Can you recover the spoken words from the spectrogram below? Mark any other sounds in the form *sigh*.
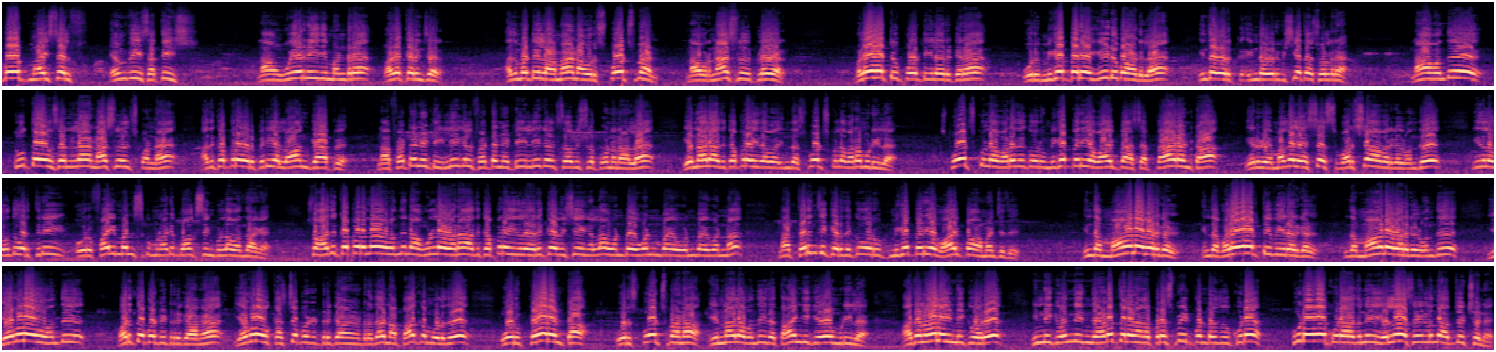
About myself MV Satish நான் உயர்நீதிமன்ற வழக்கறிஞர். அது மட்டும் இல்லாமல் நான் ஒரு ஸ்போர்ட்ஸ்மேன் நான் ஒரு நேஷனல் பிளேயர் விளையாட்டு போட்டியில் இருக்கிற ஒரு மிகப்பெரிய ஈடுபாடில் இந்த ஒரு இந்த ஒரு விஷயத்த சொல்கிறேன் நான் வந்து டூ தௌசண்டில் நேஷனல்ஸ் பண்ணேன். அதுக்கப்புறம் ஒரு பெரிய லாங் கேப்பு நான் ஃபெட்டர்னிட்டி லீகல் ஃபெட்டர்னிட்டி லீகல் சர்வீஸில் போனனால என்னால் அதுக்கப்புறம் இதை இந்த ஸ்போர்ட்ஸ்குள்ளே வர முடியல. ஸ்போர்ட்ஸ்குள்ளே வரதுக்கு ஒரு மிகப்பெரிய வாய்ப்பு ஆஸ் அ பேரண்ட்டாக என்னுடைய மகள் எஸ்எஸ் வர்ஷா அவர்கள் வந்து இதில் வந்து ஒரு த்ரீ ஒரு ஃபைவ் மந்த்ஸ்க்கு முன்னாடி பாக்ஸிங்குள்ளே வந்தாங்க. ஸோ அதுக்கப்புறம் தான் வந்து நான் உள்ளே வரேன். அதுக்கப்புறம் இதில் இருக்க விஷயங்கள்லாம் one by one by one by ஒன்னாக நான் தெரிஞ்சுக்கிறதுக்கு ஒரு மிகப்பெரிய வாய்ப்பாக அமைஞ்சுது. இந்த மாணவர்கள் இந்த விளையாட்டு வீரர்கள் இந்த மாணவர்கள் வந்து எவ்வளவு வந்து வருத்தப்பட்டுட்டு இருக்காங்க எவ்வளவு கஷ்டப்பட்டுட்டு இருக்காங்கன்றதை நான் பார்க்கும் பொழுது ஒரு பேரண்ட்டாக ஒரு ஸ்போர்ட்ஸ்மேனாக என்னால் வந்து இதை தாங்கிக்கவே முடியல. அதனால் இன்றைக்கி ஒரு இன்றைக்கி வந்து இந்த இடத்துல நாங்கள் ப்ரெஸ் மீட் பண்ணுறது கூட கூடவே கூடாதுன்னு எல்லா சைட்லேருந்து அப்ஜெக்ஷனு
